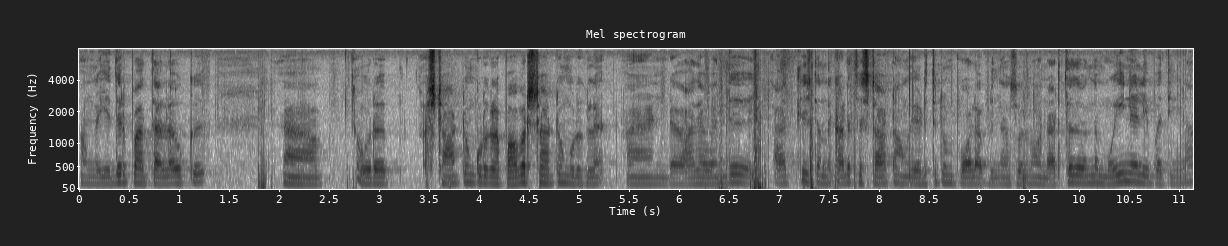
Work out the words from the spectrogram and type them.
அவங்க எதிர்பார்த்த அளவுக்கு ஒரு ஸ்டார்ட்டும் கொடுக்கல பவர் ஸ்டார்ட்டும் கொடுக்கல அண்ட் அதை வந்து அட்லீஸ்ட் அந்த கிடச்ச ஸ்டார்ட் அவங்க எடுத்துகிட்டும் போகல அப்படின்னு தான் சொல்லுவோம் அண்ட் அடுத்தது வந்து மொயின் அலி பார்த்திங்கன்னா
